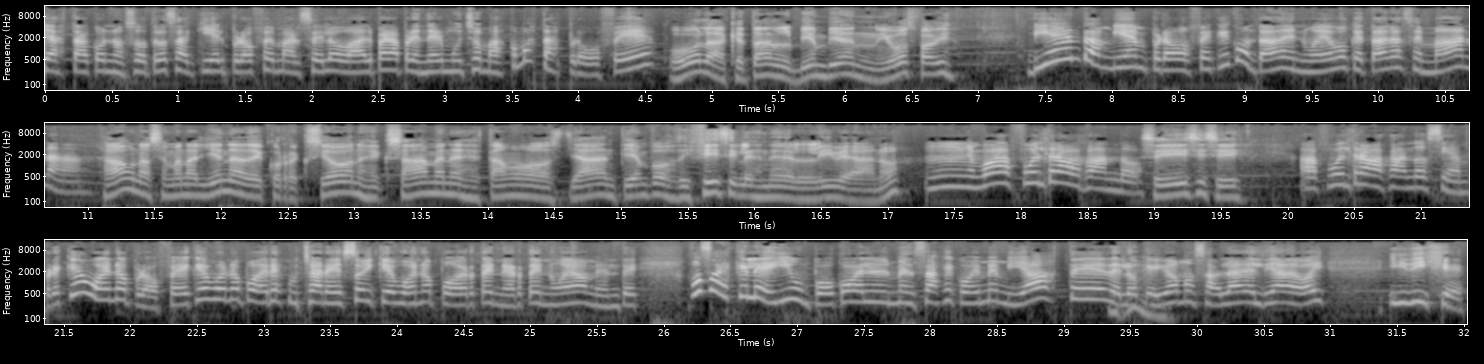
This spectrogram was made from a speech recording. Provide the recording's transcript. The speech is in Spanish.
ya está con nosotros aquí el profe Marcelo Val para aprender mucho más. ¿Cómo estás, profe? Hola, ¿qué tal? Bien, bien. ¿Y vos, Fabi? Bien también, profe. ¿Qué contás de nuevo? ¿Qué tal la semana? Ah, una semana llena de correcciones, exámenes. Estamos ya en tiempos difíciles en el IBA, ¿no? Mm, vos a full trabajando. Sí, sí, sí. A full trabajando siempre. Qué bueno, profe. Qué bueno poder escuchar eso y qué bueno poder tenerte nuevamente. Vos sabés que leí un poco el mensaje que hoy me enviaste de lo que íbamos a hablar el día de hoy y dije...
